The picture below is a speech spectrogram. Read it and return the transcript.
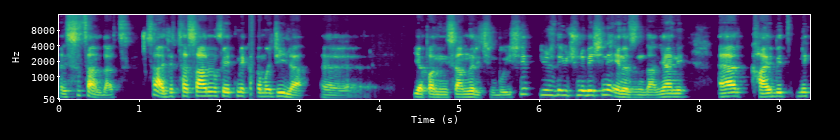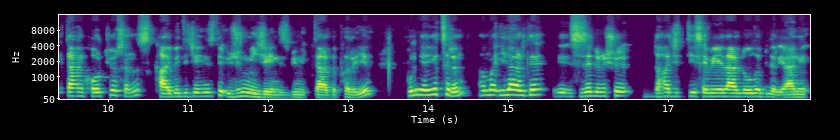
hani standart sadece tasarruf etmek amacıyla e, yapan insanlar için bu işi yüzde üçünü beşini en azından yani eğer kaybetmekten korkuyorsanız kaybedeceğinizde üzülmeyeceğiniz bir miktarda parayı buraya yatırın ama ileride e, size dönüşü daha ciddi seviyelerde olabilir. Yani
